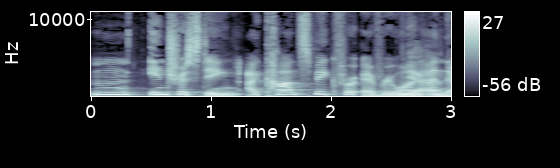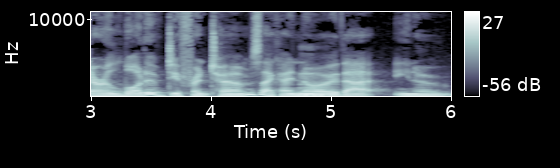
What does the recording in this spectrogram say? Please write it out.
Mm, interesting. I can't speak for everyone, yeah. and there are a lot of different terms. Like I know mm. that you know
